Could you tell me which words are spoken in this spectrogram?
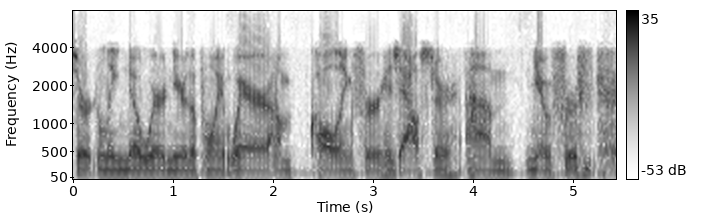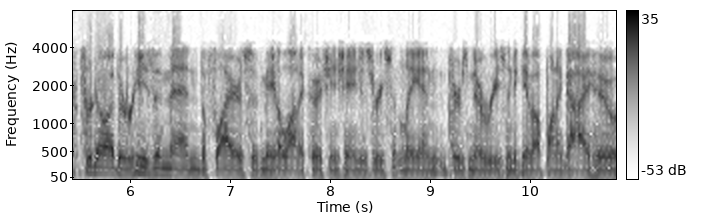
certainly nowhere near the point where I'm calling for his ouster. Um, you know, for for no other reason than the Flyers have made a lot of coaching changes recently, and there's no reason to give up on a guy who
